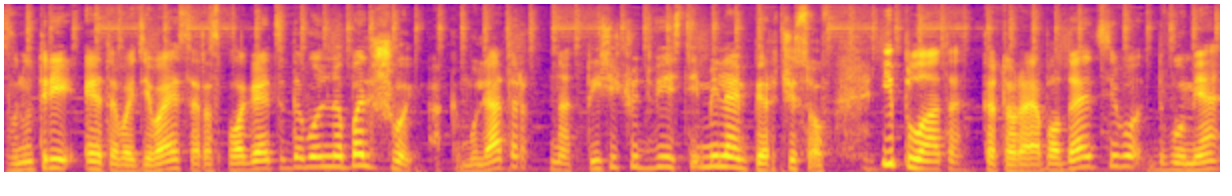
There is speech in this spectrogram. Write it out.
Внутри этого девайса располагается довольно большой аккумулятор на 1200 мАч и плата, которая обладает всего двумя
